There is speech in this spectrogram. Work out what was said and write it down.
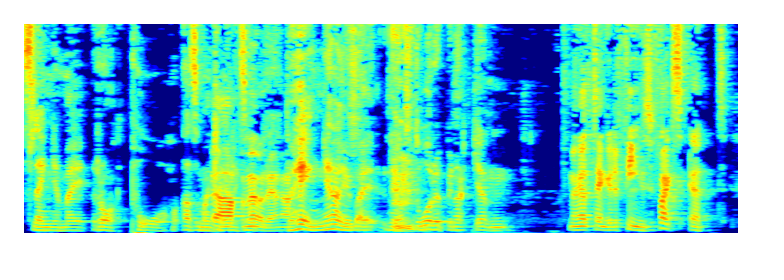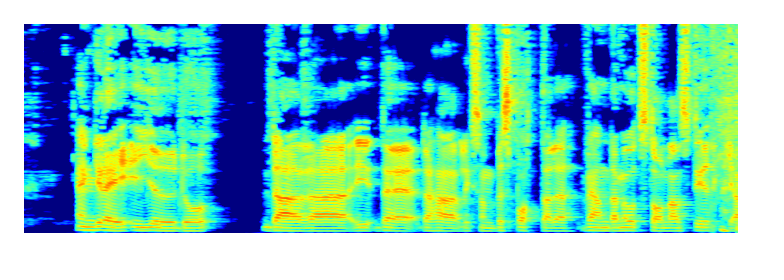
slänga mig rakt på. Alltså man kan Ja, ju liksom, ja. Då hänger han ju bara när jag står upp i nacken. Men jag tänker det finns ju faktiskt ett, en grej i judo där i- det, det här liksom bespottade vända motståndarens styrka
